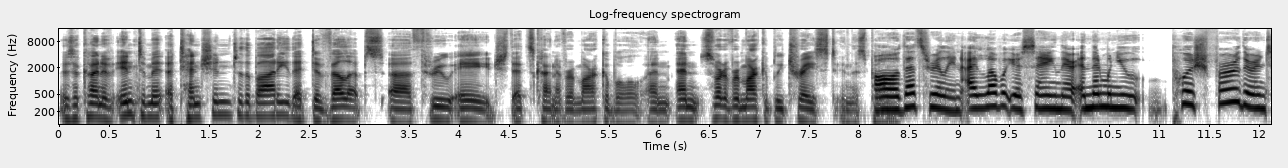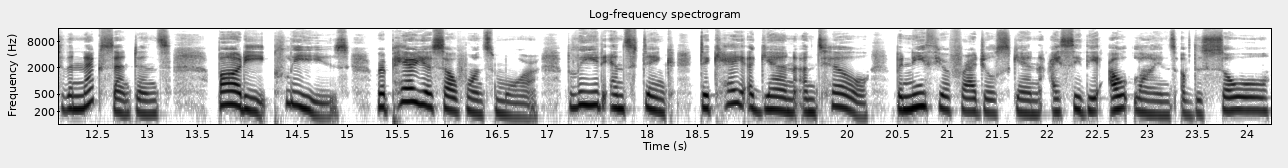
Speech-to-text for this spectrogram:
There's a kind of intimate attention to the body that develops uh, through age that's kind of remarkable and, and sort of remarkably traced in this poem. Oh, that's really, I love what you're saying there. And then when you push further into the next sentence, body, please, repair yourself once more, bleed and stink, decay again until, beneath your fragile skin, I see the outlines of the soul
